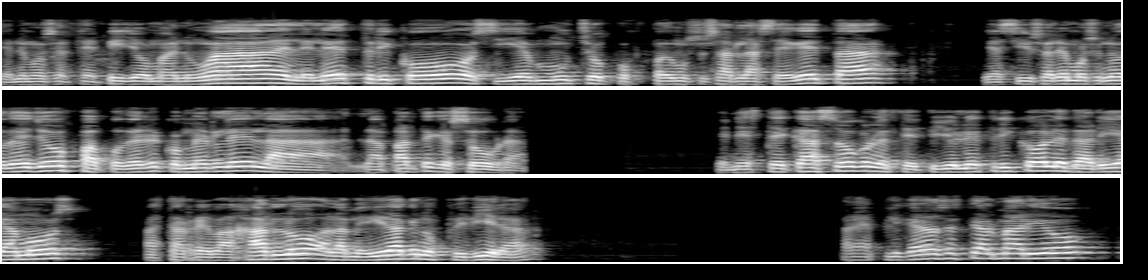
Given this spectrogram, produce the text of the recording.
Tenemos el cepillo manual, el eléctrico, si es mucho, pues podemos usar la segueta y así usaremos uno de ellos para poder comerle la, la parte que sobra. En este caso, con el cepillo eléctrico le daríamos hasta rebajarlo a la medida que nos pidiera. Para explicaros este armario,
